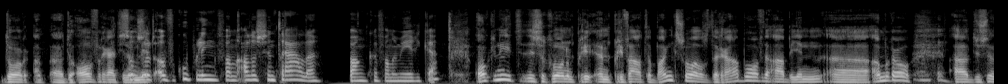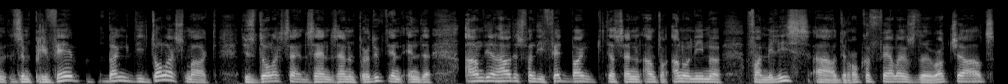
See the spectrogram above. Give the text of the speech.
door uh, de overheid... Zo'n soort overkoepeling van alle centrale banken van Amerika? Ook niet. Het is gewoon een, pri een private bank, zoals de Rabo of de ABN uh, AMRO. Okay. Uh, dus een, het is een privébank die dollars maakt. Dus dollars zijn, zijn, zijn een product. En, en de aandeelhouders van die Fedbank, dat zijn een aantal anonieme families. Uh, de Rockefellers, de Rothschilds,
